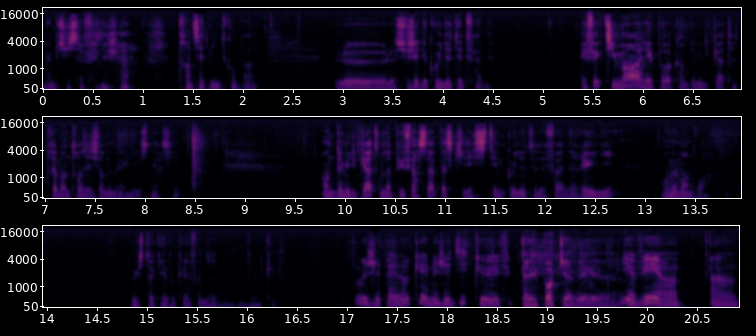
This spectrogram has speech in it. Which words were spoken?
même si ça fait déjà 37 minutes qu'on parle, le, le sujet des communautés de fans. Effectivement, à l'époque, en 2004, très bonne transition de Maëlys, merci. En 2004, on a pu faire ça parce qu'il existait une communauté de fans réunie au même endroit. Oui, c'est toi qui as évoqué la fanzone en 2004. Oui, je l'ai pas évoqué, mais j'ai dit que Qu'à l'époque, il y avait... euh, il y avait un, un-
